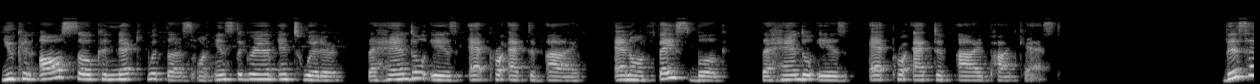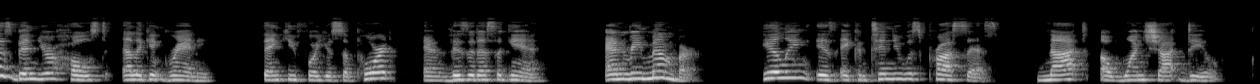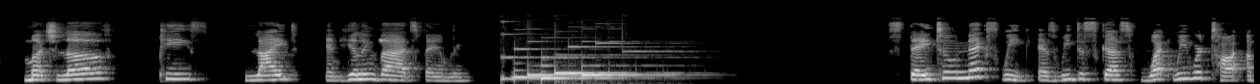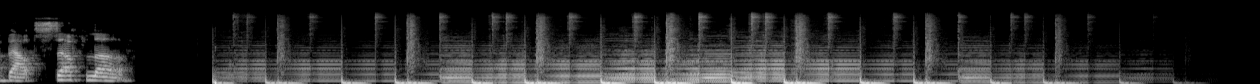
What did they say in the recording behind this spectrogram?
You can also connect with us on Instagram and Twitter. The handle is at Proactive Eye and on Facebook, the handle is at Proactive Eye Podcast. This has been your host, Elegant Granny. Thank you for your support and visit us again. And remember, healing is a continuous process, not a one shot deal. Much love, peace, light, and healing vibes, family. Stay tuned next week as we discuss what we were taught about self love.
